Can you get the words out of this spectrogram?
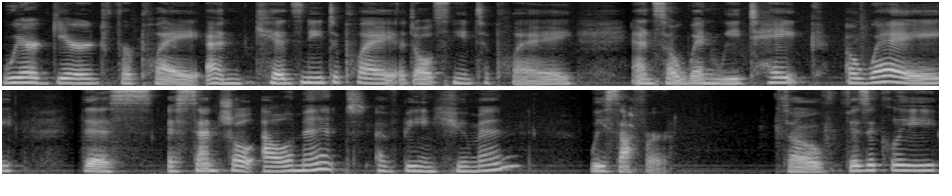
we're geared for play, and kids need to play, adults need to play. And so when we take away this essential element of being human, we suffer. So physically,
